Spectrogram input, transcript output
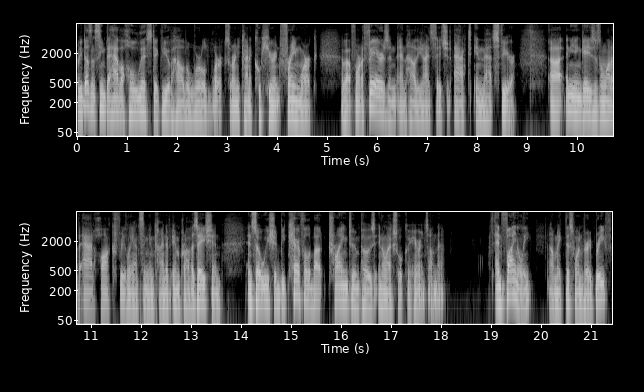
but he doesn't seem to have a holistic view of how the world works or any kind of coherent framework about foreign affairs and, and how the United States should act in that sphere. Uh, and he engages in a lot of ad hoc freelancing and kind of improvisation. And so we should be careful about trying to impose intellectual coherence on that. And finally, I'll make this one very brief.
